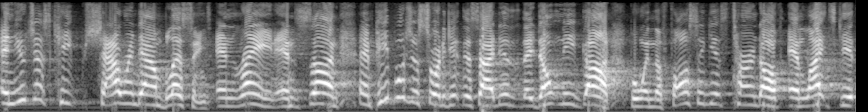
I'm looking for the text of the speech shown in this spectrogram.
And you just keep showering down blessings and rain and sun, and people just sort of get this idea that they don't need God. But when the faucet gets turned off and lights get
